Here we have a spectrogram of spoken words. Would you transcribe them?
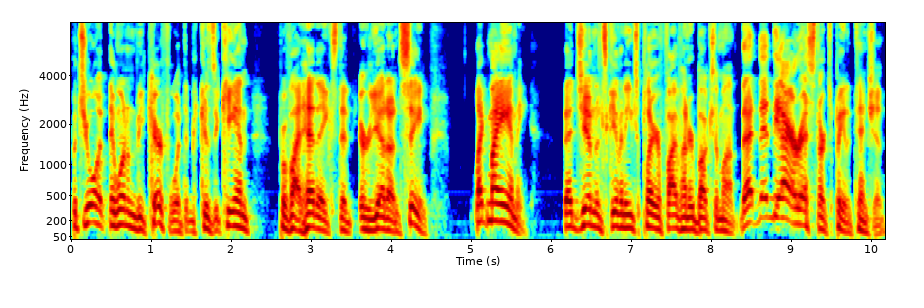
but you want they want them to be careful with it because it can provide headaches that are yet unseen. Like Miami, that gym that's giving each player five hundred bucks a month. That, that the IRS starts paying attention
